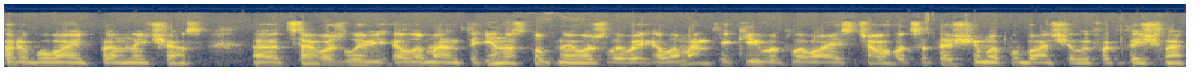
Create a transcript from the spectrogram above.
перебувають певний час. Е, Це важливі елементи. І наступний важливий елемент, який випливає з цього, це те, що ми побачили фактично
